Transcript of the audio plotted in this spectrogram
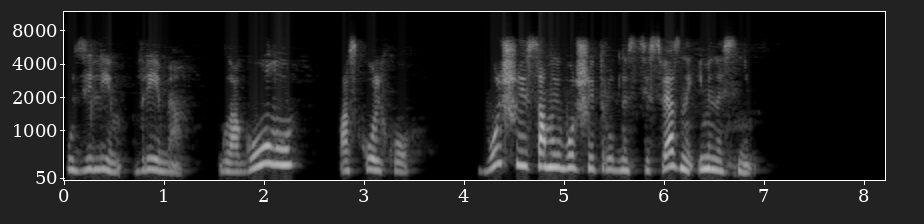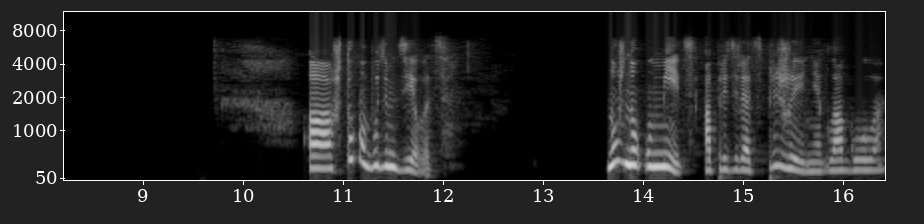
уделим время глаголу, поскольку большие, самые большие трудности связаны именно с ним. А что мы будем делать? Нужно уметь определять спряжение глагола.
